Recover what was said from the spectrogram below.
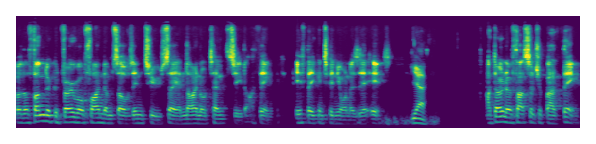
But the Thunder could very well find themselves into, say, a nine or tenth seed. I think if they continue on as it is. Yeah, I don't know if that's such a bad thing.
